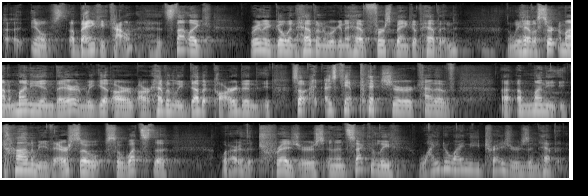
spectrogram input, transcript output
uh, you know, a bank account. It's not like we're going to go in heaven and we're going to have First Bank of Heaven and we have a certain amount of money in there and we get our, our heavenly debit card. And so I, I just can't picture kind of a, a money economy there. So, so what's the what are the treasures? And then, secondly, why do I need treasures in heaven?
